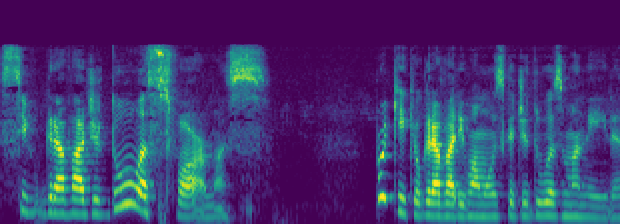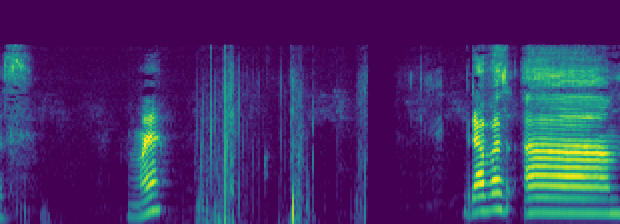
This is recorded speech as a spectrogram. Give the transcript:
se gravar de duas formas? Por que, que eu gravaria uma música de duas maneiras? Não é? Grava a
